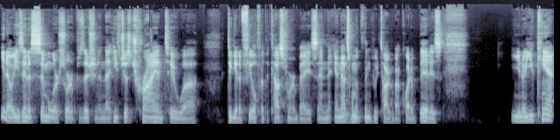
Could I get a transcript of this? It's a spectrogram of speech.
you know, he's in a similar sort of position in that he's just trying to uh to get a feel for the customer base and and that's one of the things we talked about quite a bit is you know, you can't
